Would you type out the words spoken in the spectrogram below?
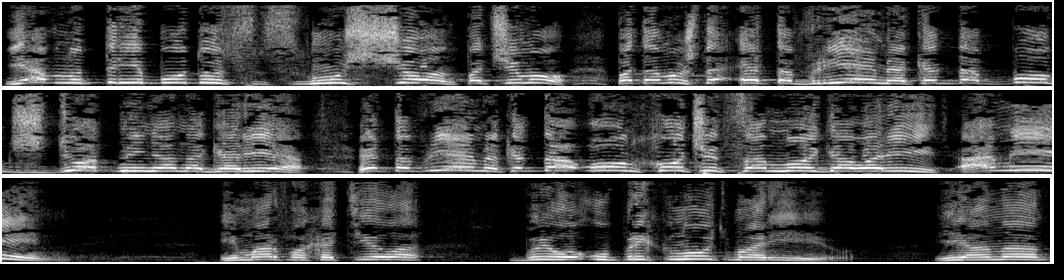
я внутри буду смущен. Почему? Потому что это время, когда Бог ждет меня на горе. Это время, когда Он хочет со мной говорить. Аминь. И Марфа хотела было упрекнуть Марию. И она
